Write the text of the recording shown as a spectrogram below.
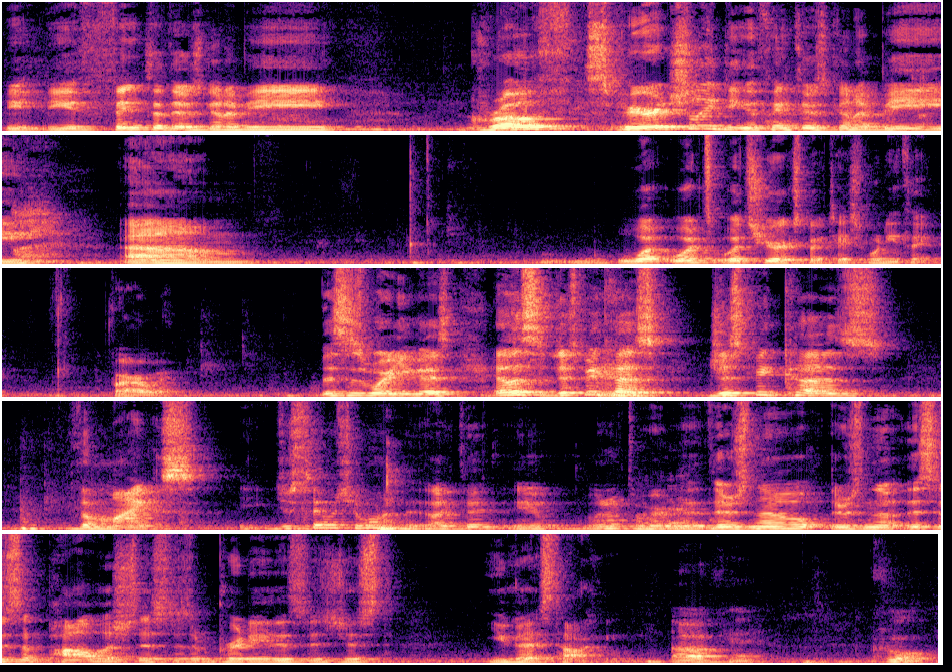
Do you, do you think that there's going to be growth spiritually? Do you think there's going to be um, what what's what's your expectation? What do you think? Fire away. This is where you guys and listen. Just because just because the mics, just say what you want. Like there- you, we don't have to worry. Okay. There's no there's no. This isn't polished. This isn't pretty. This is just you guys talking. Oh, okay. Cool.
